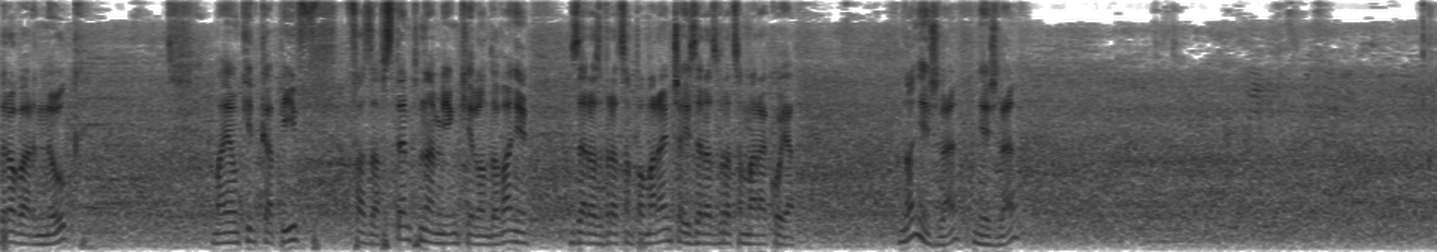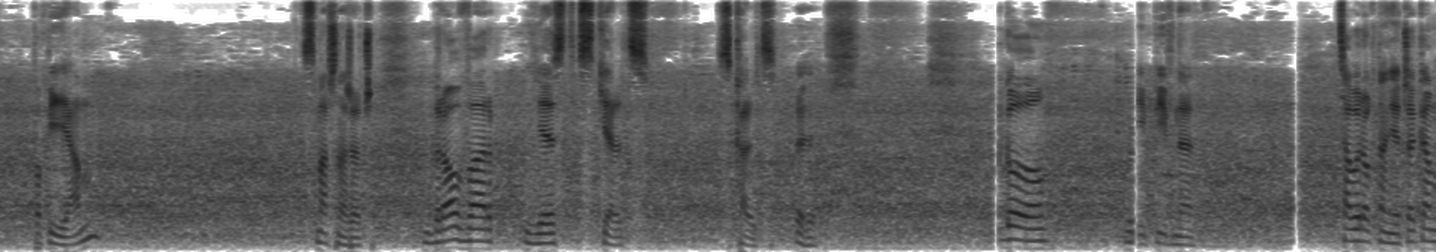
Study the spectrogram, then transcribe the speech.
browar Nook. Mają kilka piw, faza wstępna, miękkie lądowanie, zaraz wracam pomarańcza i zaraz wracam marakuja. No nieźle, nieźle. Popijam. Smaczna rzecz. Browar jest z Kielc. Z Kielc. I piwne. Cały rok na nie czekam.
